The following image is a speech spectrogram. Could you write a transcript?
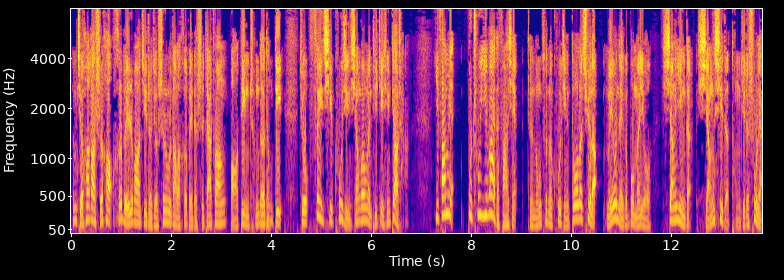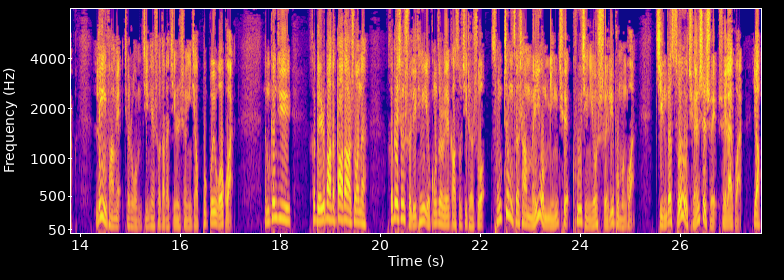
那么九号到十号，河北日报记者就深入到了河北的石家庄、保定、承德等地，就废弃枯井相关问题进行调查。一方面，不出意外的发现，这农村的枯井多了去了，没有哪个部门有相应的详细的统计的数量；另一方面，就是我们今天说到的今日声音，叫不归我管。那么根据河北日报的报道说呢。河北省水利厅有工作人员告诉记者说，从政策上没有明确枯井由水利部门管，井的所有权是谁谁来管，要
